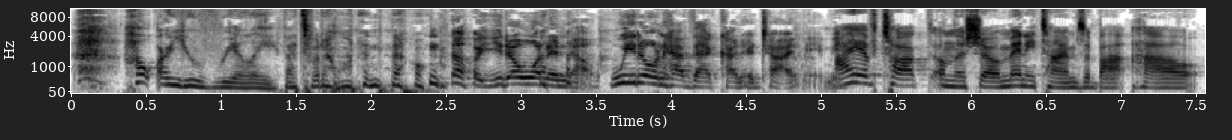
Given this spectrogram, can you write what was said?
How are you really? That's what I want to know. no, you don't want to know. We don't have that kind of time, Amy. I have talked on the show many times about how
